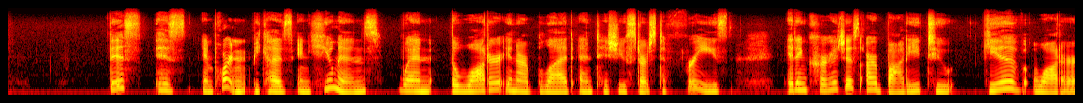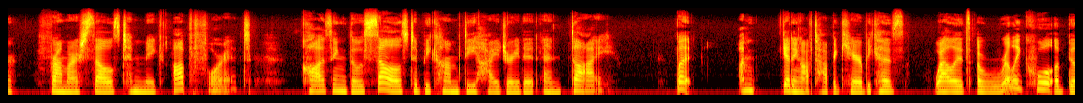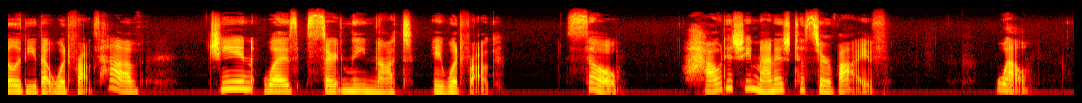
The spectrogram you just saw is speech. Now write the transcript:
This is important because in humans, when the water in our blood and tissue starts to freeze, it encourages our body to give water from our cells to make up for it, causing those cells to become dehydrated and die. But I'm getting off topic here because while it's a really cool ability that wood frogs have, Jean was certainly not a wood frog. So, how did she manage to survive? Well,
